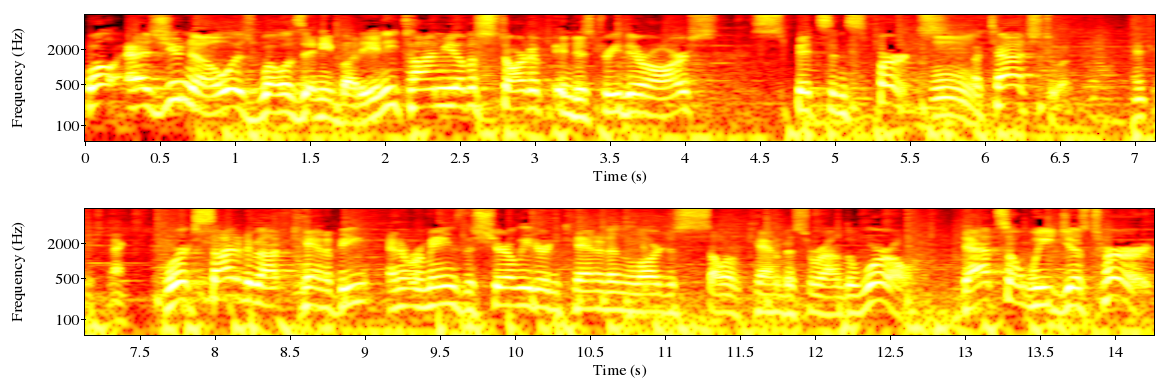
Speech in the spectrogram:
Well, as you know as well as anybody, anytime you have a startup industry, there are spits and spurts mm. attached to it. Interesting. We're excited about Canopy, and it remains the share leader in Canada and the largest seller of cannabis around the world. That's what we just heard.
